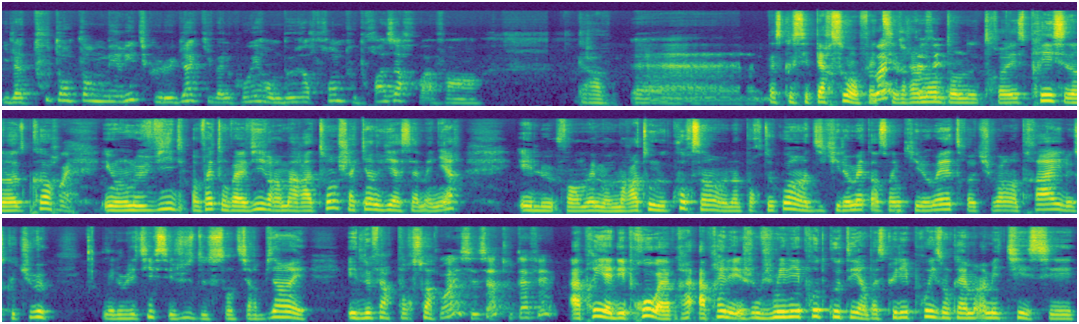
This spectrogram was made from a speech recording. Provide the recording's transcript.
il a tout autant de mérite que le gars qui va le courir en 2h30 ou 3h, quoi. Enfin. Grave. Euh, Parce que c'est perso, en fait. c'est vraiment dans notre esprit, c'est dans notre corps. Et on le vit. En fait, on va vivre un marathon, chacun le vit à sa manière. Et le, enfin, même un marathon de course, hein, n'importe quoi, un 10 km, un 5 km, tu vois, un trail, ce que tu veux. Mais l'objectif, c'est juste de se sentir bien et, et de le faire pour soi. Ouais, c'est ça, tout à fait. Après, il y a des pros. Après, après les, je, mets les pros de côté, hein, parce que les pros, ils ont quand même un métier. C'est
